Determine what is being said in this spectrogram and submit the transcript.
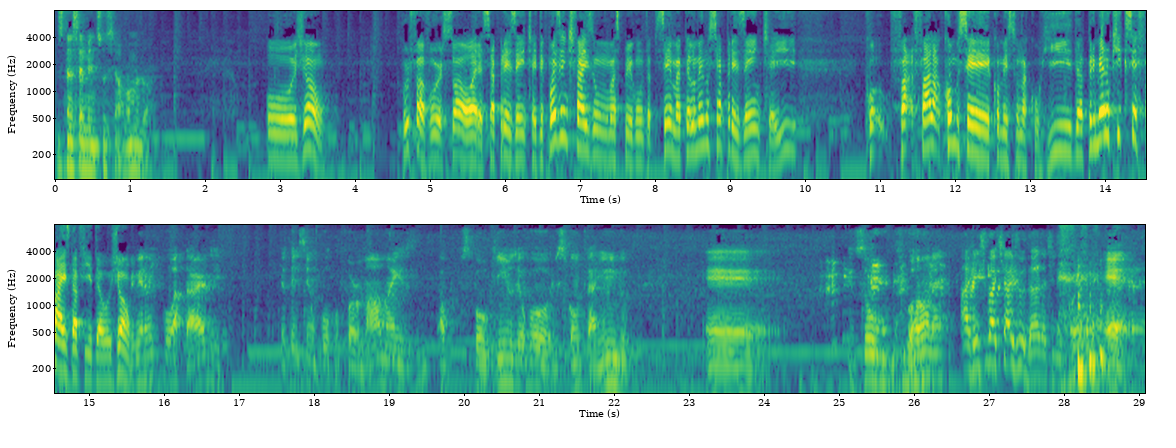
distanciamento social. Vamos lá. Ô, João, por favor, sua hora, se apresente aí. Depois a gente faz umas perguntas pra você, mas pelo menos se apresente aí. Fa- fala como você começou na corrida. Primeiro, o que, que você faz da vida, ô João? Primeiramente, boa tarde. Eu tento ser um pouco formal, mas aos pouquinhos eu vou descontraindo. É, Eu sou o João, né? A gente vai te ajudando, te dizer. É.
